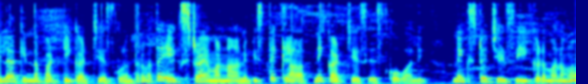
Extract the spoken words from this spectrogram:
ఇలా కింద పట్టి కట్ చేసుకున్న తర్వాత ఎక్స్ట్రా ఏమన్నా అనిపిస్తే క్లాత్ని కట్ చేసేసుకోవాలి. నెక్స్ట్ వచ్చేసి ఇక్కడ మనము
